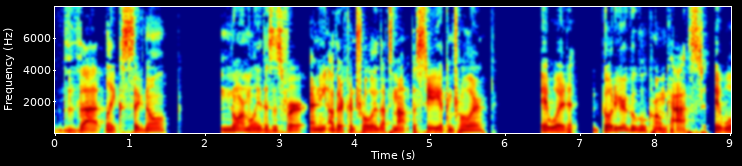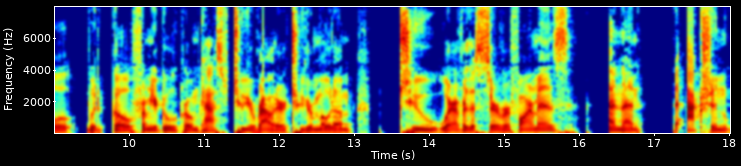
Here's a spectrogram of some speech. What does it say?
that like signal normally this is for any other controller that's not the Stadia controller, it would go to your Google Chromecast. It will would go from your Google Chromecast to your router to your modem to wherever the server farm is and then the action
